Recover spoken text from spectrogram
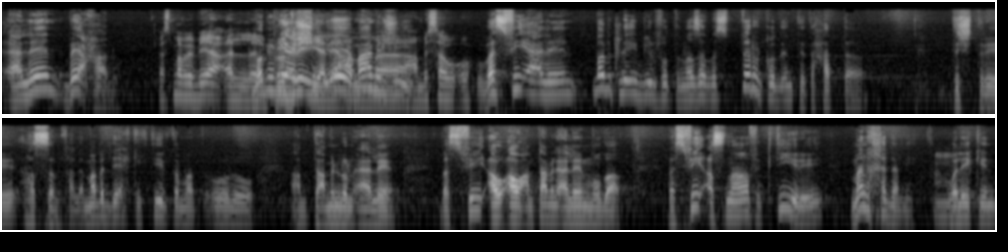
إعلان بيع حاله. بس ما ببيع ما ببيع شيء. اللي عم ما عمل شيء. عم بيسوقه وبس في إعلان ما بتلاقيه بيلفت النظر بس بتركض أنت حتى تشتري هالصنف. هلا ما بدي أحكي كثير تما تقولوا عم تعمل لهم إعلان. بس في أو أو عم تعمل إعلان مضاد. بس في أصناف كثيره ما انخدمت ولكن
